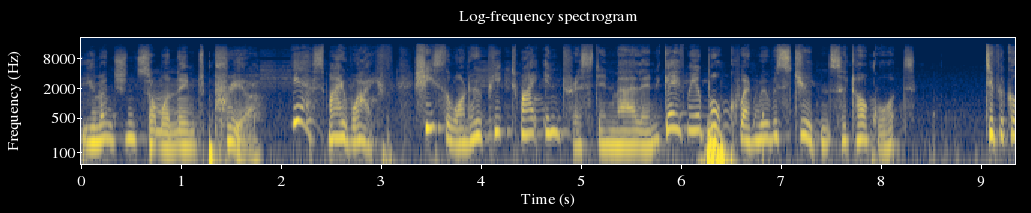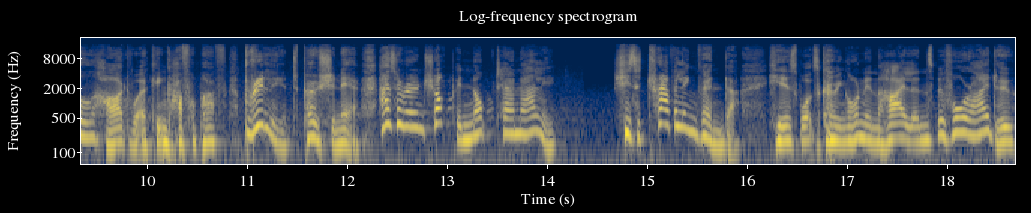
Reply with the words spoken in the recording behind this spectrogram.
You mentioned someone named Priya. Yes, my wife. She's the one who piqued my interest in Merlin. Gave me a book when we were students at Hogwarts. Typical hard-working Hufflepuff, brilliant potioneer, has her own shop in Knockturn Alley. She's a travelling vendor. Hears what's going on in the Highlands before I do.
